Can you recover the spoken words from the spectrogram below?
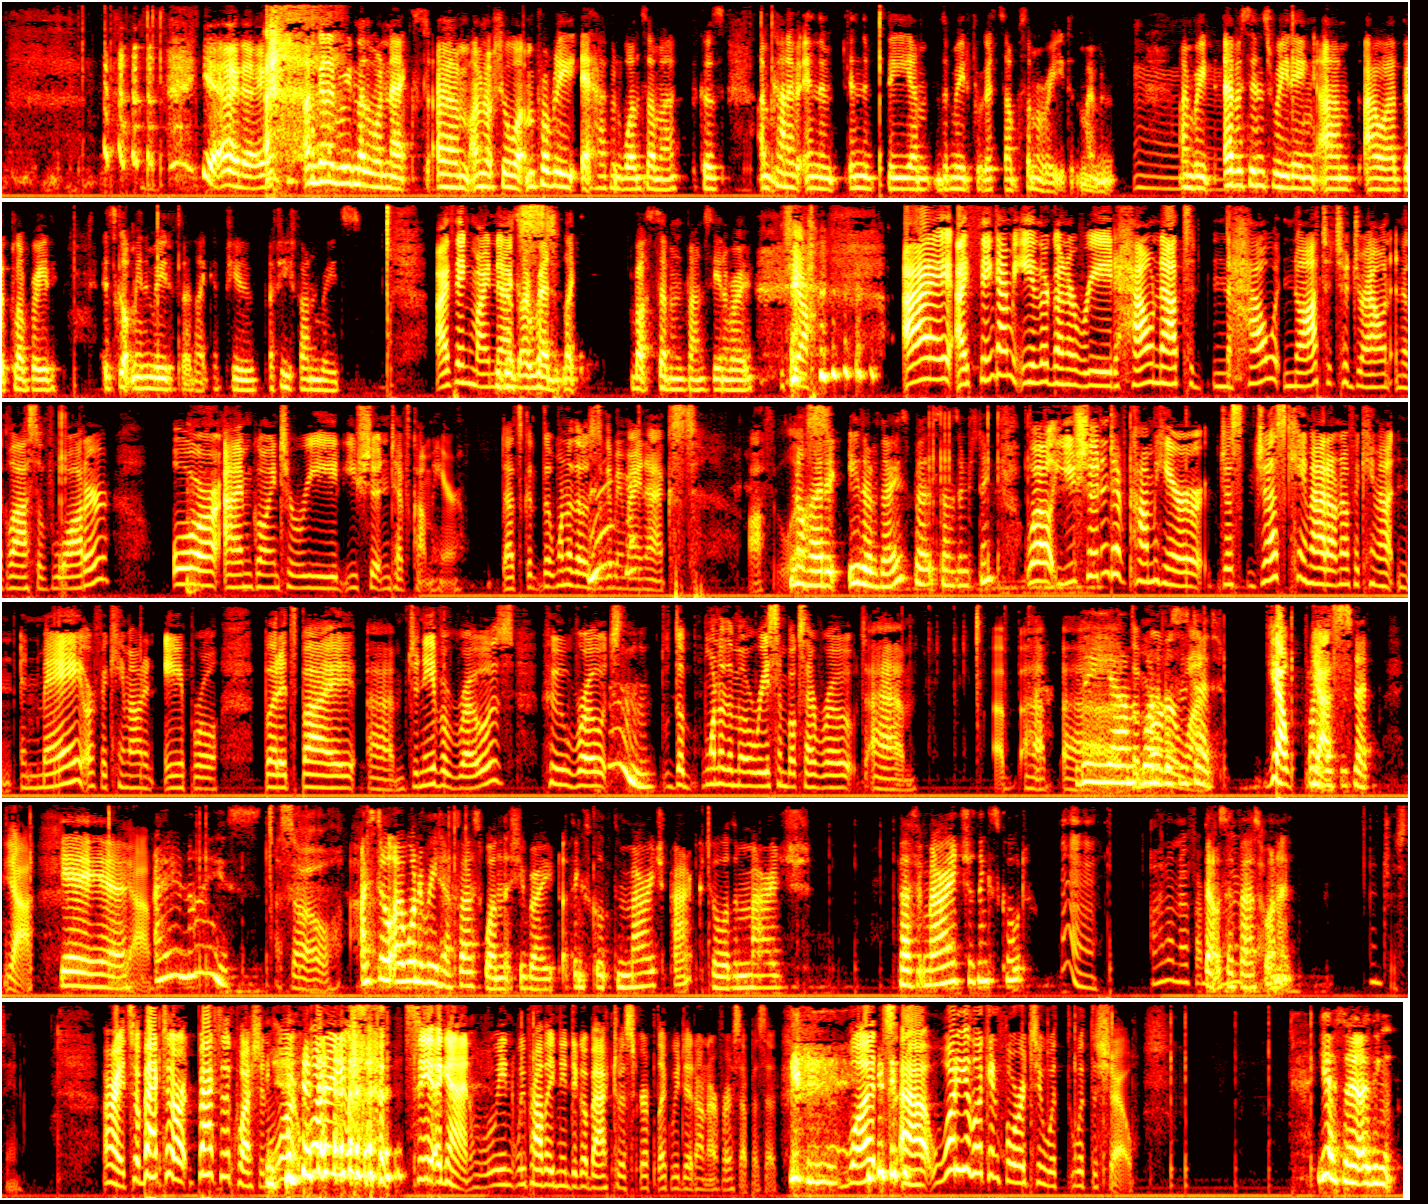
yeah, I know. I'm gonna read another one next. Um, I'm not sure what. I'm probably it happened one summer because I'm kind of in the in the the, um, the mood for a good summer read at the moment. Mm. I'm read ever since reading um our book club read. It's got me in the mood for like a few a few fun reads. I think my next because I read like about seven fantasy in a row. Yeah. I I think I'm either gonna read how not to how not to drown in a glass of water, or I'm going to read you shouldn't have come here. That's good. The, one of those is gonna be my next off the list. Not heard either of those, but it sounds interesting. Well, you shouldn't have come here. Just just came out. I don't know if it came out in, in May or if it came out in April, but it's by um, Jeneva Rose, who wrote hmm. the one of the more recent books I wrote. Um, uh, uh, uh, the um, the one of us is dead. Yeah. One yes. of us is dead. Yeah. Yeah, yeah, yeah. Oh, nice. So I still I want to read her first one that she wrote. I think it's called The Marriage Pact or The Marriage Perfect Marriage. I think it's called. Hmm. I don't know if I. That was her first one. one. Interesting. All right, so back to our back to the question. What, what are you? see again, we we probably need to go back to a script like we did on our first episode. What uh, what are you looking forward to with with the show? Yeah, so I think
